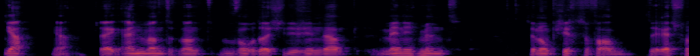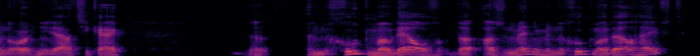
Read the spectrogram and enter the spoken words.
Ja, ja. En want, want bijvoorbeeld als je dus inderdaad management ten opzichte van de rest van de organisatie kijkt. Een goed model, dat als een management een goed model heeft,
